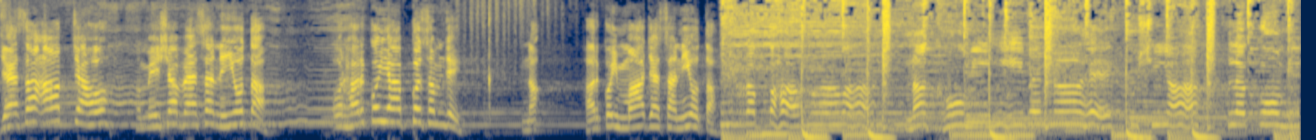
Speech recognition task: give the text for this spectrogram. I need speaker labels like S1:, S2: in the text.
S1: जैसा आप चाहो, हमेशा वैसा नहीं होता। और हर कोई आपको समझे। ना, हर कोई माँ जैसा नहीं होता।
S2: रब्बा ना खोमी बना है खुशियाँ लकोमी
